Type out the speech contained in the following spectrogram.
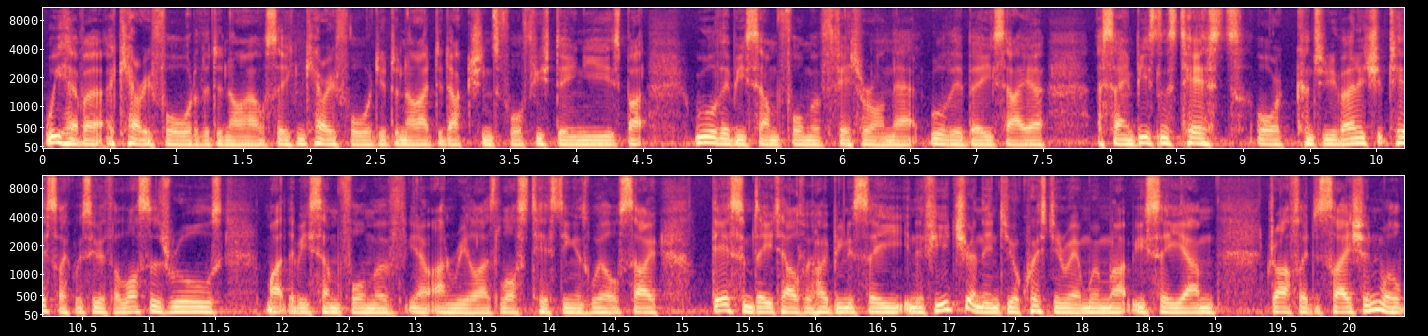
we have a, a carry forward of the denial. So, you can carry forward your denied deductions for 15 years, but will there be some form of fetter on that? Will there be, say, a, a same business test or continuity of ownership test, like we see with the losses rules? Might there be some form of you know unrealised loss testing as well. So there's some details we're hoping to see in the future. And then to your question around when might we see um, draft legislation? Well,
